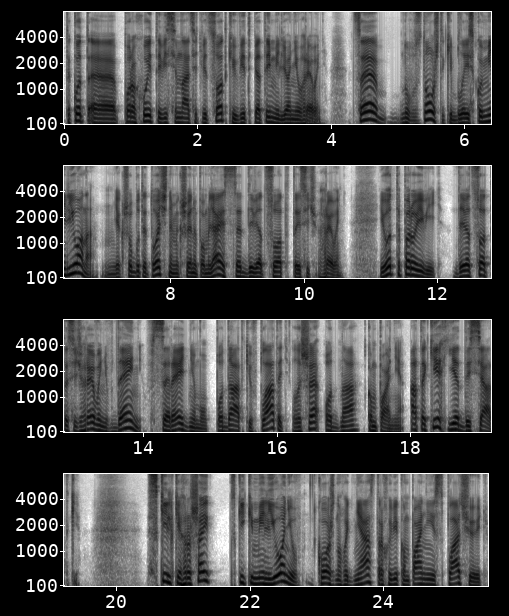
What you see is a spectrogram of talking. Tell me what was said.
Так от, е, порахуйте 18% від 5 мільйонів гривень. Це, ну, знову ж таки, близько мільйона. Якщо бути точним, якщо я не помиляюсь, це 900 тисяч гривень. І от тепер уявіть, 900 тисяч гривень в день в середньому податків платить лише одна компанія, а таких є десятки. Скільки грошей скільки мільйонів кожного дня страхові компанії сплачують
